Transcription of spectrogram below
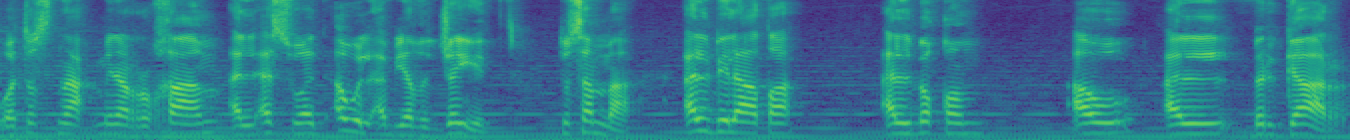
وتصنع من الرخام الأسود أو الأبيض الجيد. تسمى البلاطة البقم أو البرقار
